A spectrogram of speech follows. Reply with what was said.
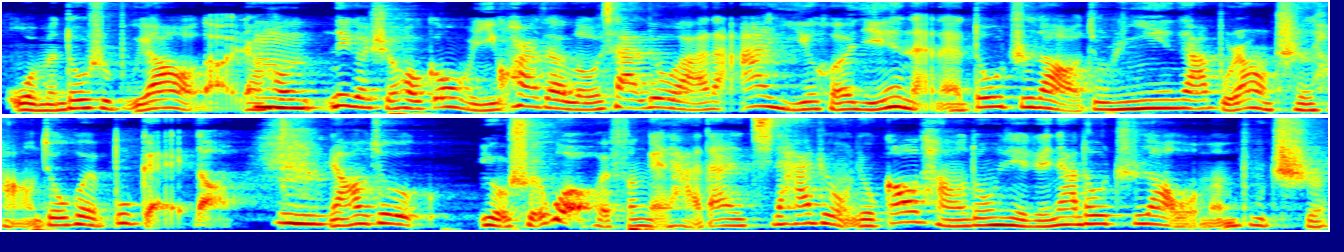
我们都是不要的。然后嗯那个时候跟我们一块在楼下遛娃的阿姨和爷爷奶奶都知道，就是茵茵家不让吃糖，就会不给的。嗯然后就有水果会分给他，但是其他这种就高糖的东西，人家都知道我们不吃。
